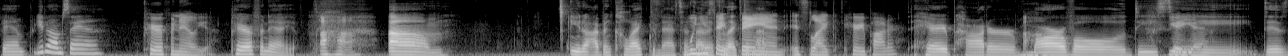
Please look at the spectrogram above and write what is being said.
Fan. You know what I'm saying? Paraphernalia. Paraphernalia. Uh huh. Um, you know, I've been collecting that since When I've you say collecting my fan, it's like Harry Potter. Harry Potter, Uh-huh. Marvel, DC. Yeah, yeah. This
